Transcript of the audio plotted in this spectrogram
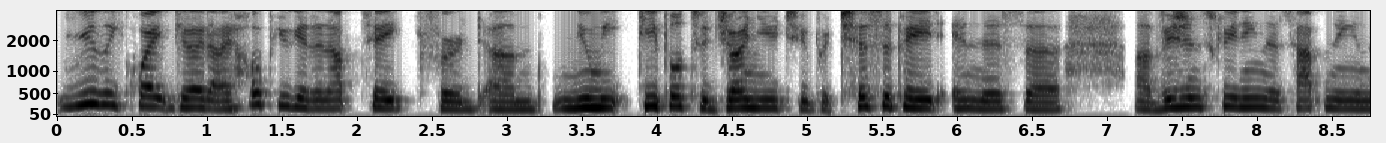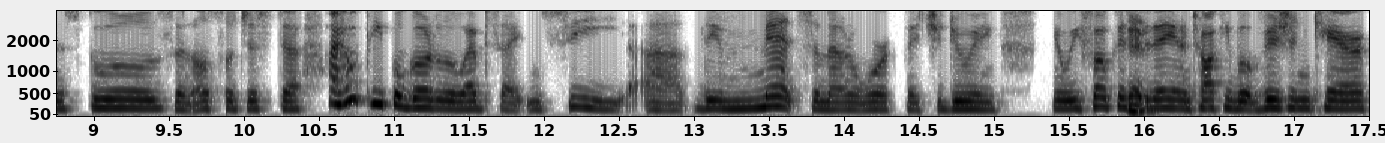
really quite good. I hope you get an uptake for um, new meet people to join you to participate in this uh, uh, vision screening that's happening in the schools and also just uh, i hope people go to the website and see uh, the immense amount of work that you're doing you know we focused yeah. today on talking about vision care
